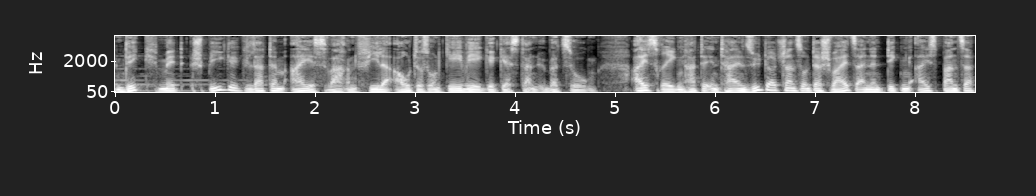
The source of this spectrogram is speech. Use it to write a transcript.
Dick mit spiegelglattem Eis waren viele Autos und Gehwege gestern überzogen. Eisregen hatte in Teilen Süddeutschlands und der Schweiz einen dicken Eispanzer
